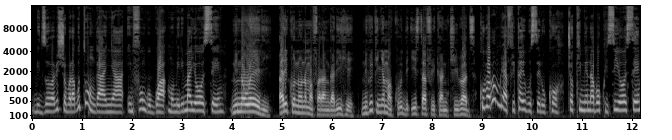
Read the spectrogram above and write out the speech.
bizoba bishobora gutunganya imfungurwa mu mirima yose ni Noeli ariko none amafaranga arihe niko ikinyamakuru The East African cibaza ku baba muri Afrika y'ubuseruko cyo kimwe nabo ku isi yose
